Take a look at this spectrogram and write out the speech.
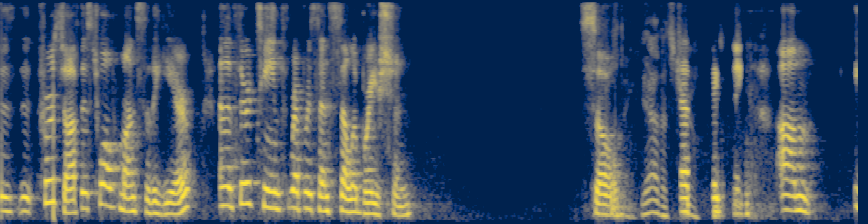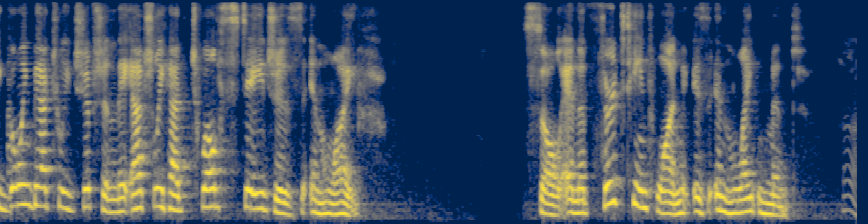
this, this, first off there's 12 months of the year and the 13th represents celebration so Yeah, that's true. that's a big thing. Um, going back to Egyptian, they actually had 12 stages in life. So, and the 13th one is enlightenment. Huh.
